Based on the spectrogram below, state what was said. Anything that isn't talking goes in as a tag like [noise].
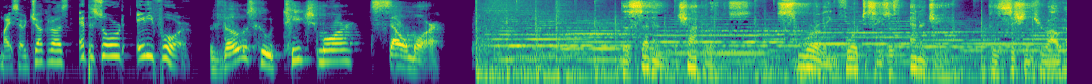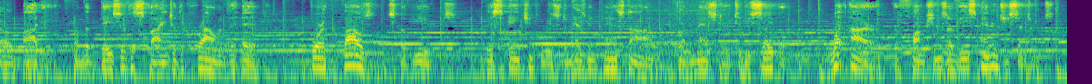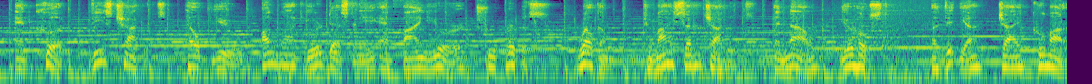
My Seven Chakras, episode 84. Those who teach more sell more. The seven chakras, swirling vortices of energy, positioned throughout our body from the base of the spine to the crown of the head. For thousands of years, this ancient wisdom has been passed on from master to disciple. What are the functions of these energy centers? And could these chakras help you unlock your destiny and find your true purpose? Welcome to My Seven Chakras. And now, your host, Aditya Jai Kumar.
